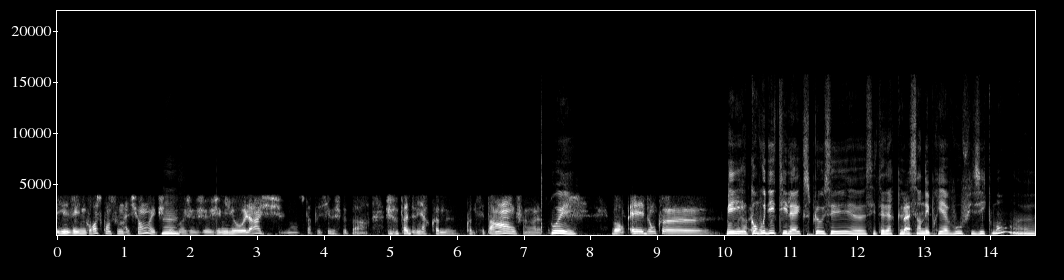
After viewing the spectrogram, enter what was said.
Il y avait une grosse consommation, et puis Mm. bah, moi, j'ai mis le haut là. J'ai non, c'est pas possible, je peux pas, je veux pas devenir comme comme ses parents. Enfin voilà. Oui. Bon, et donc. Euh, Mais Voilà, quand vous dites il a explosé, euh, c'est-à-dire qu'il Bah- s'en est pris à vous physiquement euh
